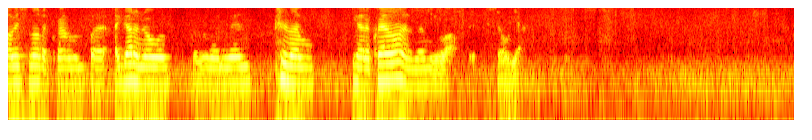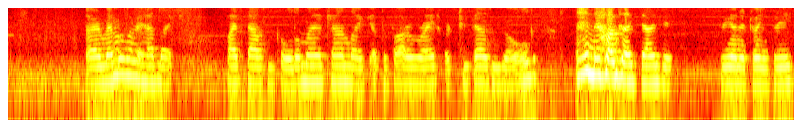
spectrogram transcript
obviously not a crown but I got another number one win and I'm we had a crown and then we lost it, so yeah. I remember when I had like 5,000 gold on my account, like at the bottom right, or 2,000 gold, and now I'm like down to 323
